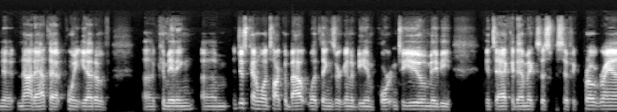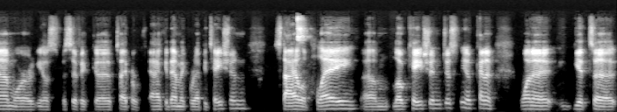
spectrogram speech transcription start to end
not at that point yet of uh, committing, um, I just kind of want to talk about what things are going to be important to you. Maybe it's academics, a specific program, or you know, specific uh, type of academic reputation, style of play, um, location. Just you know, kind of want to get to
